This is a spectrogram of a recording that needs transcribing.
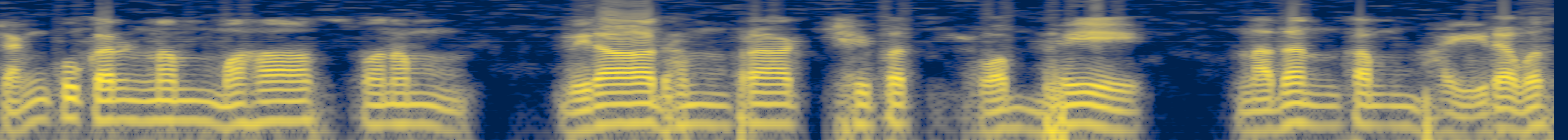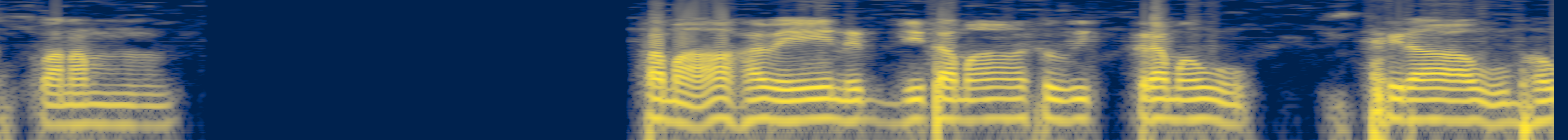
शङ्कुकर्णम् महास्वनम् विराधम् प्राक्षिपत् स्वभ्रे नदन्तम् भैरवस्वनम्। तमाहवे निर्जितमाशु विक्रमौ स्थिरा उभौ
